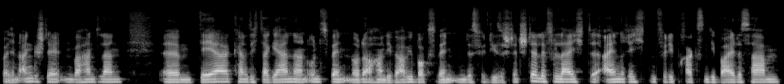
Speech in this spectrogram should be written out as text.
bei den angestellten Behandlern, ähm, der kann sich da gerne an uns wenden oder auch an die Wavibox wenden, dass wir diese Schnittstelle vielleicht äh, einrichten für die Praxen, die beides haben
